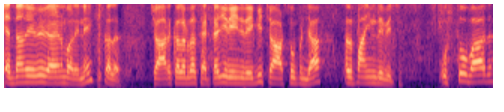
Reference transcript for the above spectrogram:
ਇਦਾਂ ਦੇ ਇਹਦੇ ਰਹਿਣ ਵਾਲੇ ਨੇ ਕਲਰ ਚਾਰ ਕਲਰ ਦਾ ਸੈੱਟ ਹੈ ਜੀ ਰੇਂਜ ਰਹੇਗੀ 450 ਅਲਪਾਈਨ ਦੇ ਵਿੱਚ। ਉਸ ਤੋਂ ਬਾਅਦ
